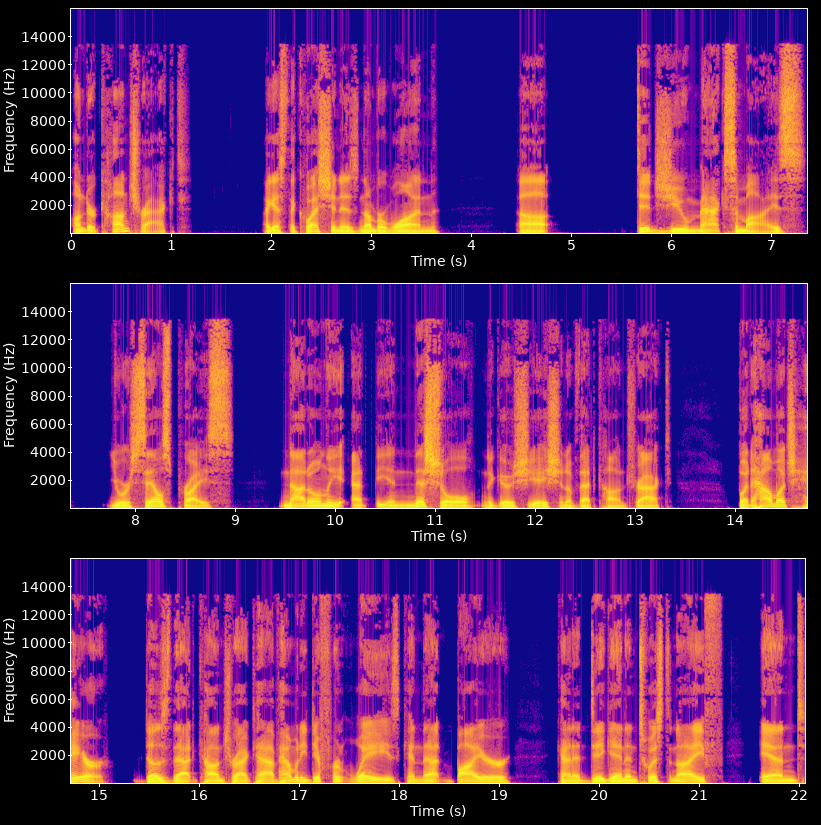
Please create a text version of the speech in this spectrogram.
under contract I guess the question is number one, uh, did you maximize your sales price not only at the initial negotiation of that contract, but how much hair does that contract have? How many different ways can that buyer kind of dig in and twist a knife and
